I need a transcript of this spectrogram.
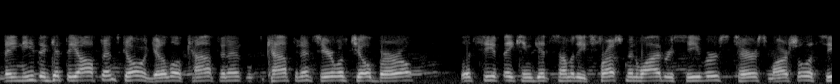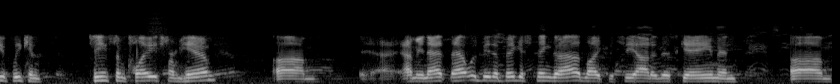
they need to get the offense going, get a little confidence here with Joe Burrow. Let's see if they can get some of these freshman wide receivers, Terrace Marshall. Let's see if we can see some plays from him. Um, I mean that that would be the biggest thing that I'd like to see out of this game. And um,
